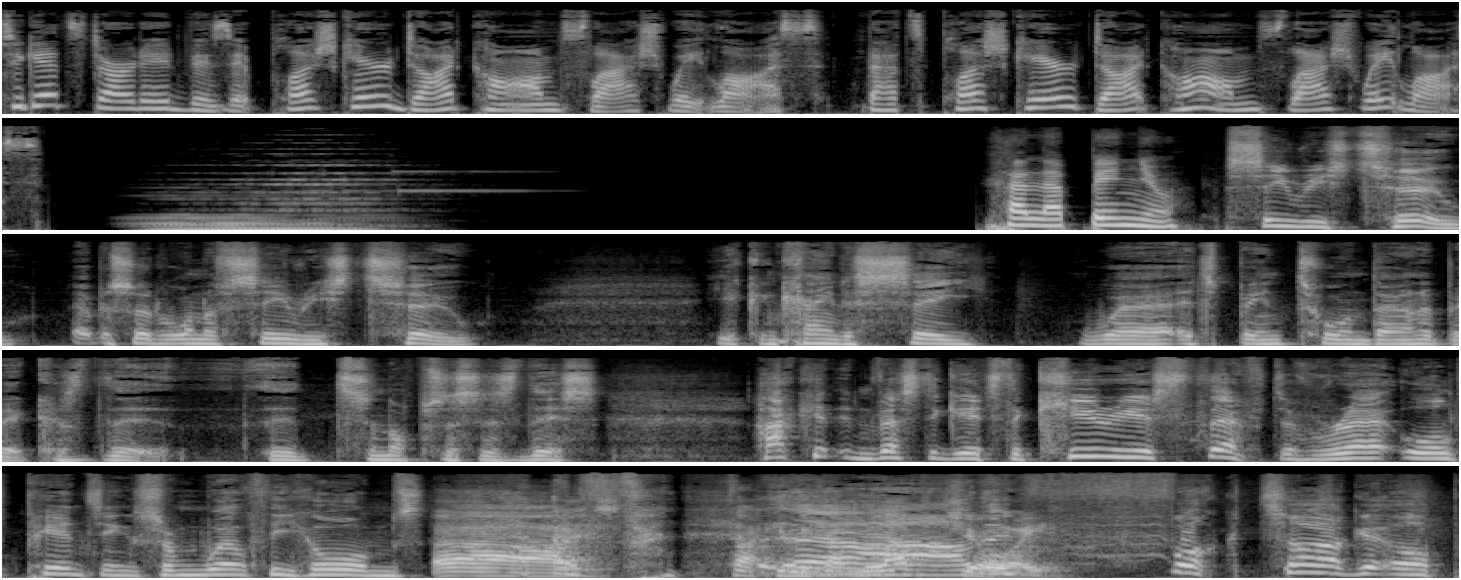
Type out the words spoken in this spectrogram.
To get started, visit plushcare.com slash weight loss. That's plushcare.com slash weight loss. Jalapeño. Series 2, episode 1 of Series 2, you can kind of see where it's been torn down a bit because the, the synopsis is this. Hackett investigates the curious theft of rare old paintings from wealthy homes. Ah, And it's f- fucking become Ah, Lovejoy. fuck Target up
